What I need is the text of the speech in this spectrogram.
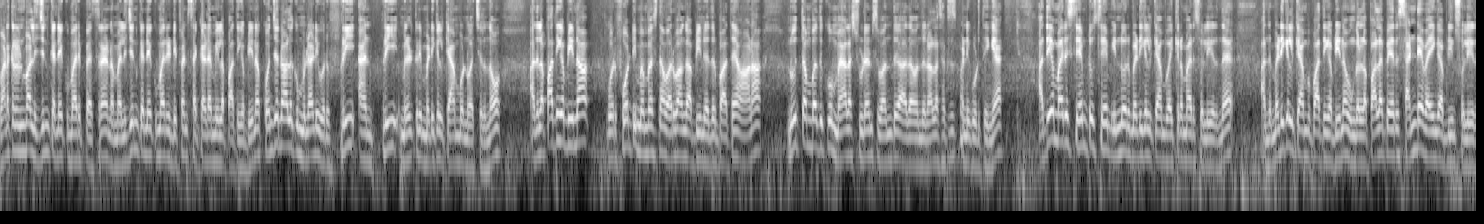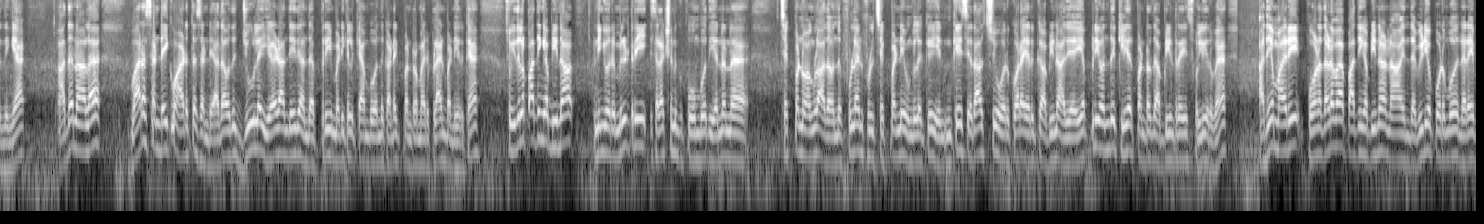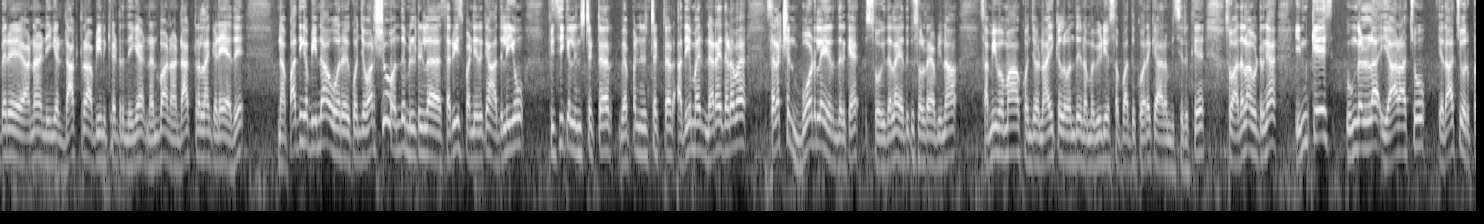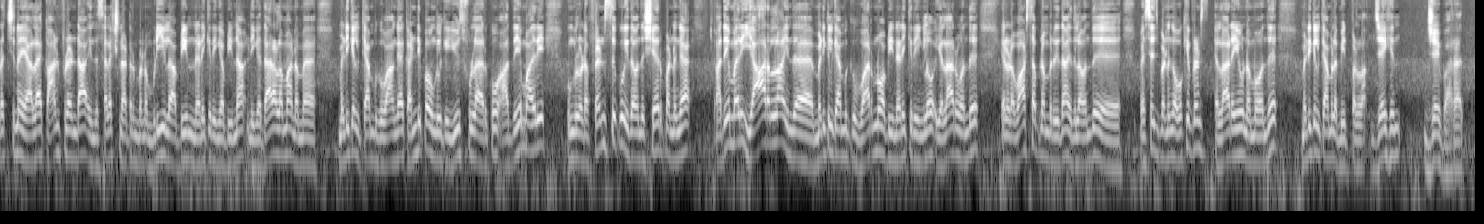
வணக்கம் நண்பா லிஜின் கன்னியாகுமரி பேசுகிறேன் நம்ம லிஜின் கன்னியாகுமரி டிஃபென்ஸ் அகாடமியில் பார்த்திங்க அப்படின்னா கொஞ்ச நாளுக்கு முன்னாடி ஒரு free and free military medical camp ஒன்று வச்சுருந்தோம். அதில் பார்த்தீங்க அப்படின்னா ஒரு ஃபோர்ட்டி மெம்பர்ஸ் தான் வருவாங்க அப்படின்னு எதிர்பார்த்தேன். ஆனால் நூற்றம்பதுக்கும் மேலே ஸ்டூடெண்ட்ஸ் வந்து அதை வந்து நல்லா சக்ஸஸ் பண்ணி கொடுத்தீங்க. அதே மாதிரி சேம் டு சேம் இன்னொரு மெடிக்கல் கேம்ப் வைக்கிற மாதிரி சொல்லியிருந்தேன். அந்த மெடிக்கல் கேம்ப் பார்த்தீங்க அப்படின்னா உங்களில் பல பேர் சண்டே வைங்க அப்படின்னு சொல்லியிருந்தீங்க. அதனால் வர சண்டேக்கும் அடுத்த சண்டே. அதாவது ஜூலை ஏழாம் தேதி அந்த ப்ரீ மெடிக்கல் கேம்ப் வந்து கண்டக்ட் பண்ணுற மாதிரி பிளான் பண்ணியிருக்கேன். ஸோ இதில் பார்த்தீங்க அப்படின்னா நீங்கள் ஒரு மிலிட்ரி செலெக்ஷனுக்கு போகும்போது என்னென்ன செக் பண்ணுவாங்களோ அதை வந்து ஃபுல் அண்ட் ஃபுல் செக் பண்ணி உங்களுக்கு இன்கேஸ் ஏதாச்சும் ஒரு குறை இருக்குது அப்படின்னா அதை எப்படி வந்து கிளியர் பண்ணுறது அப்படின்றதையும் சொல்லிடுவேன் அதே மாதிரி போன தடவை பார்த்தீங்க அப்படின்னா நான் இந்த வீடியோ போடும்போது நிறைய பேர் அண்ணா நீங்கள் டாக்டரா அப்படின்னு கேட்டிருந்தீங்க. நண்பா நான் டாக்டர்லாம் கிடையாது. நான் பார்த்தீங்க அப்படின்னா ஒரு கொஞ்சம் வருஷம் வந்து மிலிட்ரியில் சர்வீஸ் பண்ணியிருக்கேன். அதுலேயும் ஃபிசிக்கல் இன்ஸ்ட்ரக்டர் வெப்பன் இன்ஸ்ட்ரக்டர் அதே மாதிரி நிறைய தடவை செலெக்ஷன் போர்டில் இருந்திருக்கேன். ஸோ இதெல்லாம் எதுக்கு சொல்கிறேன் அப்படின்னா சமீபமாக கொஞ்சம் நாய்க்கள் வந்து நம்ம வீடியோஸை பார்த்து குறைக்க ஆரம்பிச்சிருக்கு. ஸோ அதெல்லாம் விட்டுருங்க. இன்கேஸ் உங்களில் யாராச்சும் ஏதாச்சும் ஒரு பிரச்சனையால் கான்ஃபிடெண்ட்டாக இந்த செலெக்ஷன் அட்டன் பண்ண முடியல அப்படின்னு நினைக்கிறீங்க அப்படின்னா நீங்கள் தாராளமாக நம்ம மெடிக்கல் கேம்புக்கு வாங்க. கண்டிப்பாக உங்களுக்கு யூஸ்ஃபுல்லாக இருக்கும். அதே மாதிரி உங்களோட ஃப்ரெண்ட்ஸுக்கும் இதை வந்து ஷேர் பண்ணுங்கள் அதே மாதிரி யாரெல்லாம் இந்த மெடிக்கல் கேம்புக்கு வரணும் அப்படின்னு நினைக்கிறீங்களோ எல்லோரும் வந்து என்னோடய வாட்ஸ்அப் நம்பர் இதுதான் இதில் வந்து மெசேஜ் பண்ணுங்கள் ஓகே ஃப்ரெண்ட்ஸ் எல்லாரையும் நம்ம வந்து மெடிக்கல் கேம்பில் மீட் பண்ணலாம். ஜெய் ஹிந்த் ஜெய் பாரத்.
